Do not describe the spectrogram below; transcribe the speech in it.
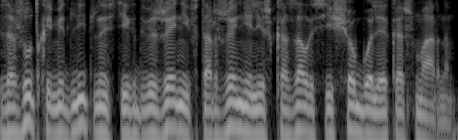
Из-за жуткой медлительности их движений вторжение лишь казалось еще более кошмарным.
